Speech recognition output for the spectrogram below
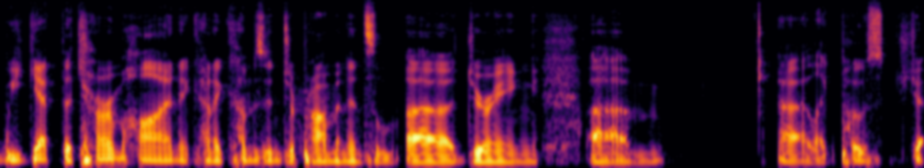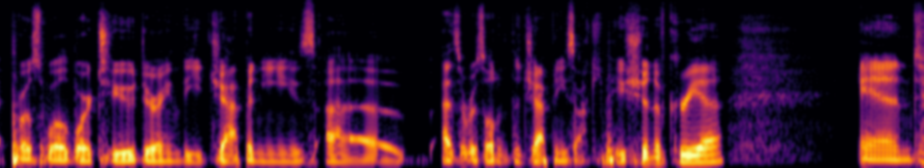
we get the term Han. It kind of comes into prominence uh, during um, uh, like post post World War II during the Japanese uh, as a result of the Japanese occupation of Korea. And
